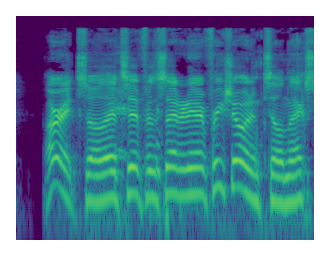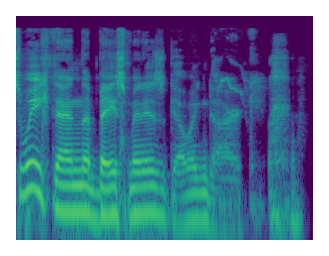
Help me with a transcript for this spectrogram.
All right, so that's it for the Saturday Night Freak Show. And until next week, then the basement is going dark.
